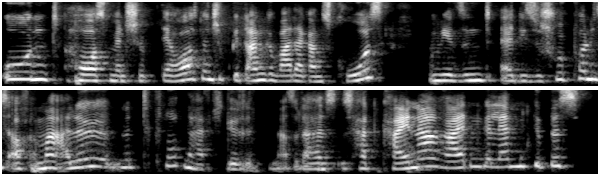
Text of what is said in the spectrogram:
und Horsemanship. Der Horsemanship-Gedanke war da ganz groß. Und wir sind äh, diese Schulponys auch immer alle mit Knotenhaft geritten. Also da ist, es hat keiner Reiten gelernt mit Gebiss.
